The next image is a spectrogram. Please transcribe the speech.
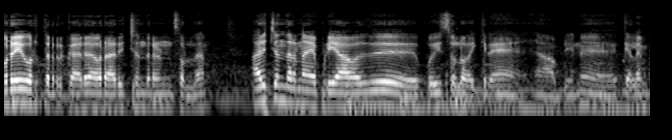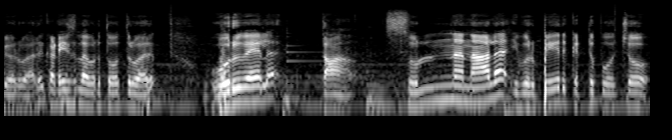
ஒரே ஒருத்தர் இருக்கார் அவர் ஹரிச்சந்திரன் சொல்ல. ஹரிச்சந்திரனை எப்படியாவது பொய் சொல்ல வைக்கிறேன் அப்படின்னு கிளம்பி வருவார். கடைசியில் அவர் தோத்துருவார். ஒருவேளை தான் சொன்னனால இவர் பேர் கெட்டு போச்சோ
